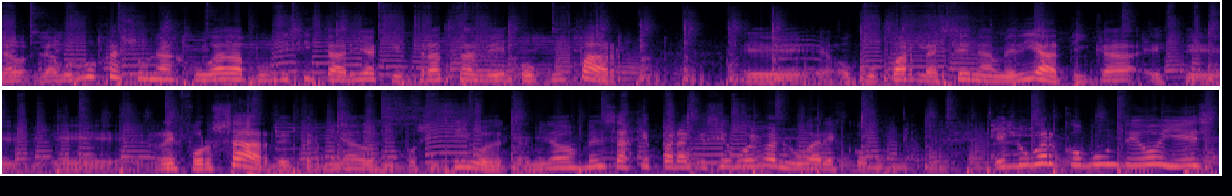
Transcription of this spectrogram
La, la burbuja es una jugada publicitaria que trata de ocupar eh, ocupar la escena mediática, este, eh, reforzar determinados dispositivos, determinados mensajes para que se vuelvan lugares comunes. El lugar común de hoy es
